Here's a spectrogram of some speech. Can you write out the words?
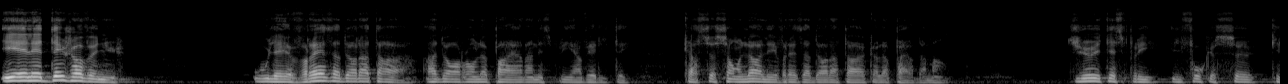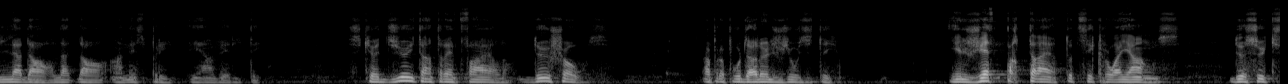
et elle est déjà venue, où les vrais adorateurs adoreront le Père en esprit et en vérité car ce sont là les vrais adorateurs que le Père demande. Dieu est esprit, il faut que ceux qui l'adorent l'adorent en esprit et en vérité. Ce que Dieu est en train de faire, deux choses à propos de la religiosité. Il jette par terre toutes ces croyances de ceux qui,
